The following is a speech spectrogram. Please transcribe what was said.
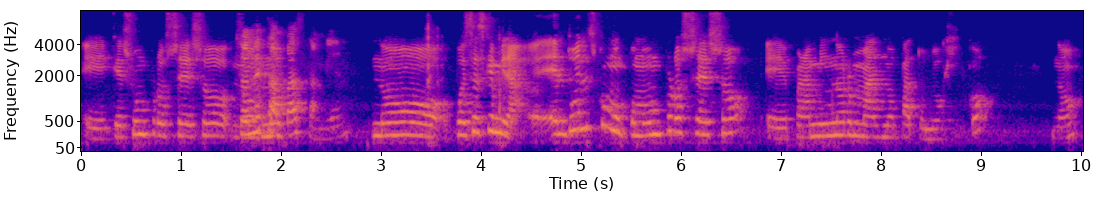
eh, que es un proceso... ¿Son no, etapas no, también? No, pues es que mira, el duelo es como, como un proceso eh, para mí normal, no patológico, ¿no?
